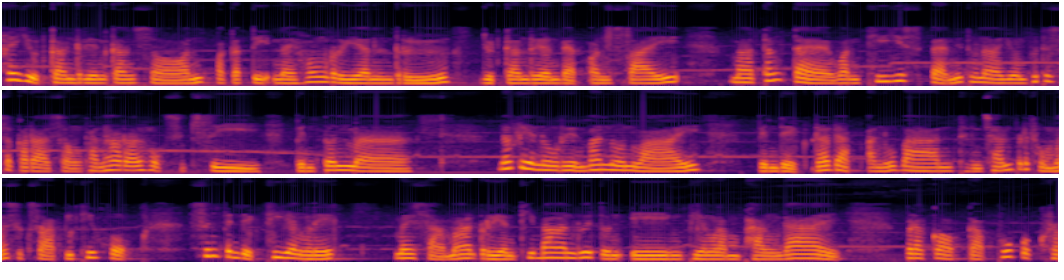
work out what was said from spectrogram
ให้หยุดการเรียนการสอนปกติในห้องเรียน หรือหยุดการเรียนแบบออนไซต์มาตั้งแต่วันที่ 28 มิถุนายน พุทธศักราช 2564 เป็นต้นมา นักเรียนโรงเรียนบ้านโนนหวายเป็นเด็กระดับอนุบาลถึงชั้นประถมศึกษาปีที่ 6 ซึ่งเป็นเด็กที่ยังเล็ก ไม่สามารถเรียนที่บ้านด้วยตนเอง เพียงลำพังได้ ประกอบกับผู้ปกคร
